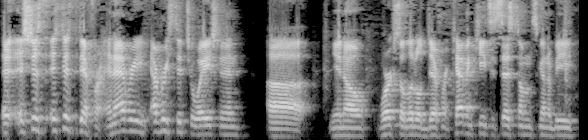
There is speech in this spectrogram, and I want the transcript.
it, it's just it's just different, and every every situation, uh, you know, works a little different. Kevin Keatts' system is going to be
